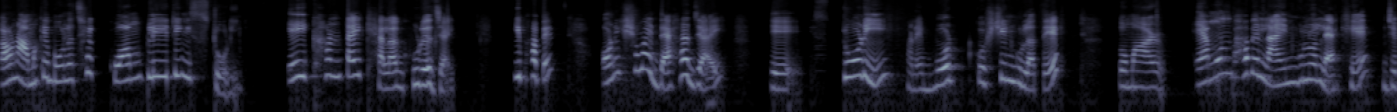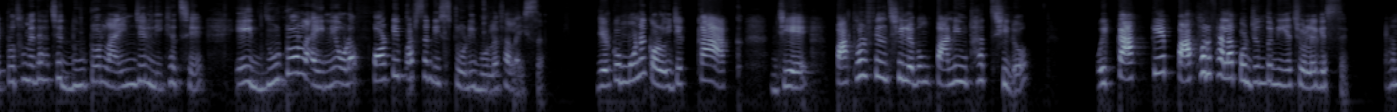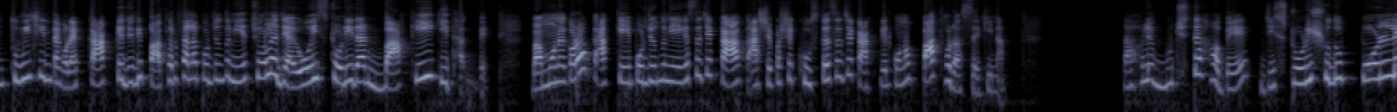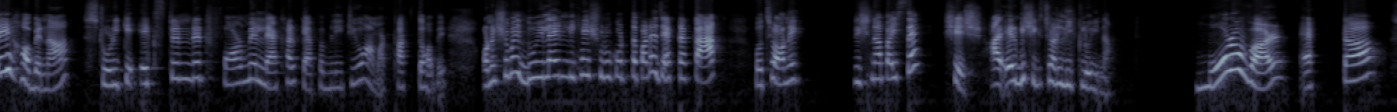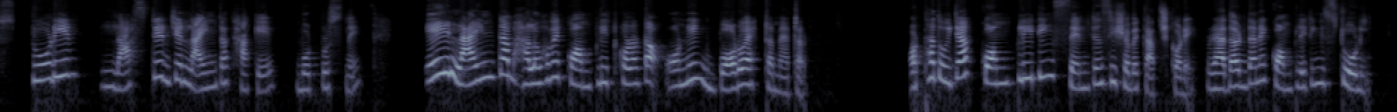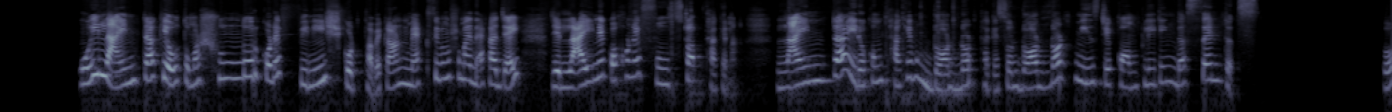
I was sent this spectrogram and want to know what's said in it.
কারণ আমাকে বলেছে কমপ্লিটিং স্টোরি এইখানটায় খেলা ঘুরে যায়। কীভাবে? অনেক সময় দেখা যায় যে স্টোরি মানে বোর্ড কোশ্চিনগুলাতে তোমার এমনভাবে লাইনগুলো লেখে যে প্রথমে দেখা যাচ্ছে দুটো লাইন যে লিখেছে, এই দুটো লাইনে ওরা ফর্টি পার্সেন্ট স্টোরি বলে ফেলাইছে। যেরকম মনে করো ওই যে কাক যে পাথর ফেলছিল এবং পানি উঠাচ্ছিল, ওই কাককে পাথর ফেলা পর্যন্ত নিয়ে চলে গেছে। এখন তুমি চিন্তা করো, এক কাককে যদি পাথর ফেলা পর্যন্ত নিয়ে চলে যায়, ওই স্টোরির আর বাকি কি থাকবে? বা মনে করো কাককে এই পর্যন্ত নিয়ে গেছে যে কাক আশেপাশে খুঁজতেছে যে কাকের কোনো পাথর আছে কিনা। তাহলে বুঝতে হবে যে স্টোরি শুধু পড়লেই হবে না স্টোরিকে এক্সটেন্ডেড ফর্মে লেখার ক্যাপাবিলিটিও আমার থাকতে হবে। অনেক সময় দুই লাইন লিখেই শুরু করতে পারে যে একটা কাক হচ্ছে অনেক তৃষ্ণা পাইছে, শেষ। আর এর বেশি কিছু আর লিখলই না। মোর ওভার একটা স্টোরির লাস্টের যে লাইনটা থাকে বোর্ড প্রশ্নে, এই লাইনটা ভালোভাবে কমপ্লিট করাটা অনেক বড় একটা ম্যাটার অর্থাৎ ওইটা কমপ্লিটিং সেন্টেন্স হিসেবে কাজ করে rather than a completing story ওই লাইনটাকেও তোমার সুন্দর করে ফিনিশ করতে হবে, কারণ ম্যাক্সিমাম সময় দেখা যায় যে লাইনে কখনোই ফুল স্টপ থাকে না। লাইনটা এরকম থাকে এবং ডট ডট থাকে সো ডট ডট মিনস যে কমপ্লিটিং দ্য সেন্টেন্স তো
